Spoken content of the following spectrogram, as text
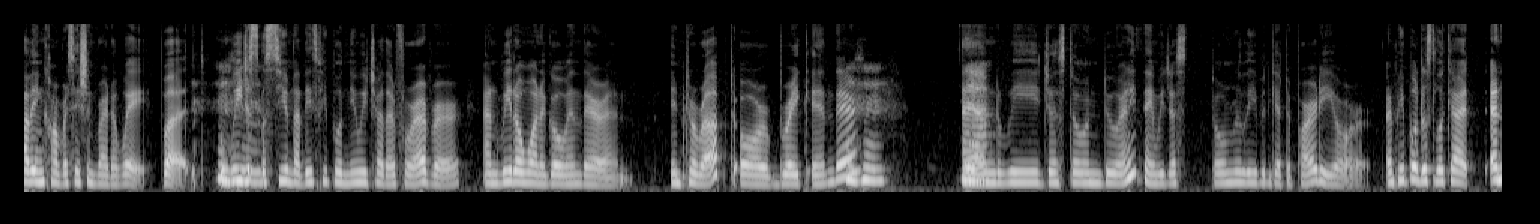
having conversation right away. But we just assume that these people knew each other forever, and we don't want to go in there and interrupt or break in there Mm-hmm. Yeah. and we just don't do anything we just don't really even get to party or and people just look at and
